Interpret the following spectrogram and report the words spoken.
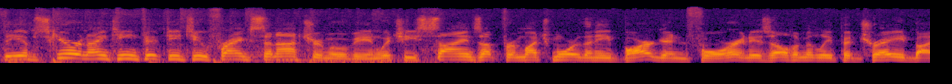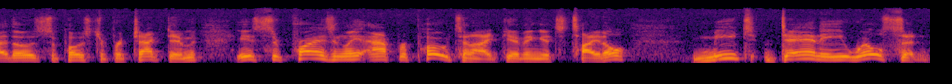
The obscure 1952 Frank Sinatra movie, in which he signs up for much more than he bargained for and is ultimately betrayed by those supposed to protect him, is surprisingly apropos tonight, giving its title, Meet Danny Wilson.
